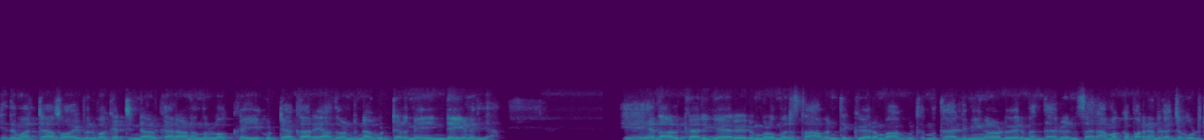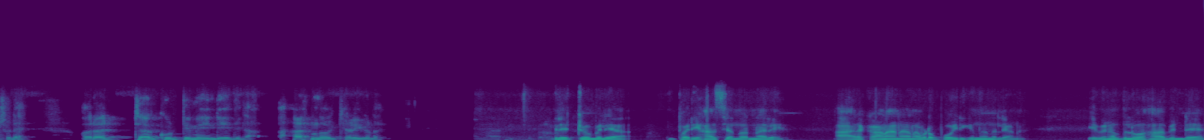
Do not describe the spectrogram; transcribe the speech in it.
ഇത് മറ്റേ സോയിബിൾ ബക്കറ്റിന്റെ ആൾക്കാരാണെന്നുള്ളതൊക്കെ ഈ കുട്ടികൾക്ക് അറിയാം. അതുകൊണ്ട് തന്നെ ആ കുട്ടികൾ മെയിന്റ് ചെയ്യണില്ല. ഏത് ആൾക്കാർ കയറി വരുമ്പോഴും ഒരു സ്ഥാപനത്തേക്ക് വരുമ്പോൾ ആ കുട്ടി മുത്താലിമീങ്ങളോട് വരുമ്പോൾ എന്തായാലും ഒരു സലാമൊക്കെ പറഞ്ഞാണ്ട് കച്ച കുടിച്ചൂടെ? ഒരൊറ്റ കുട്ടി മെയിന്റ് ചെയ്തില്ല. നോക്കിയാളികൾ ഏറ്റവും വലിയ പരിഹാസ്യം എന്ന് പറഞ്ഞാൽ ആരെ കാണാനാണ് അവിടെ പോയിരിക്കുന്നത് എന്നുള്ളതാണ്. ഇബിൻ അബ്ദുൽ വഹാബിന്റെ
